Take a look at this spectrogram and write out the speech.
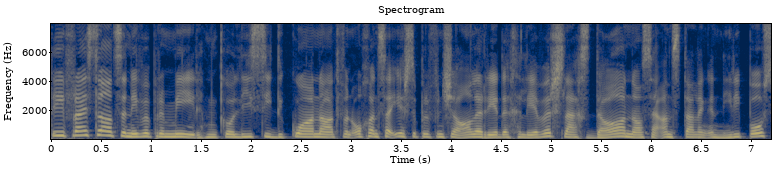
Die Vrystaat se nuwe premier, Nkolisi Dukwana, het vanoggend sy eerste provinsiale rede gelewer slegs dae na sy aanstelling in hierdie pos.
